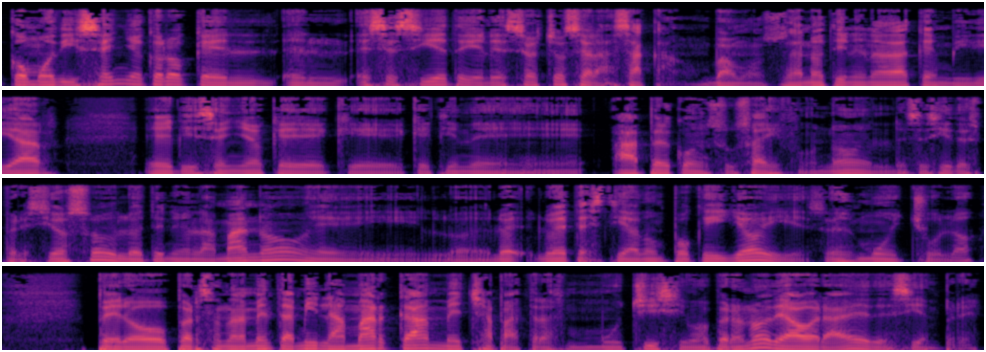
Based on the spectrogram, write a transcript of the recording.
como diseño creo que el, el, S7 y el S8 se la sacan, vamos, o sea, no tiene nada que envidiar el diseño que, que, tiene Apple con sus iPhones, ¿no? El S7 es precioso, lo he tenido en la mano eh, y lo, lo, he testeado un poquillo y eso es muy chulo. Pero personalmente a mí la marca me echa para atrás muchísimo, pero no de ahora, eh, de siempre.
